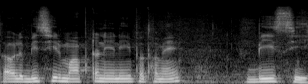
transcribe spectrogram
তাহলে বিসির মাপটা নিয়ে নিই প্রথমে। বিসি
